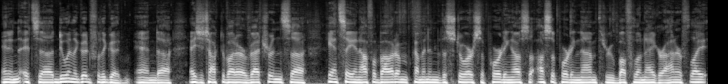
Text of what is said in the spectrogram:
And it's uh, doing the good for the good. And uh, as you talked about our veterans, uh, can't say enough about them coming into the store, supporting us, us supporting them through Buffalo Niagara Honor Flight.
